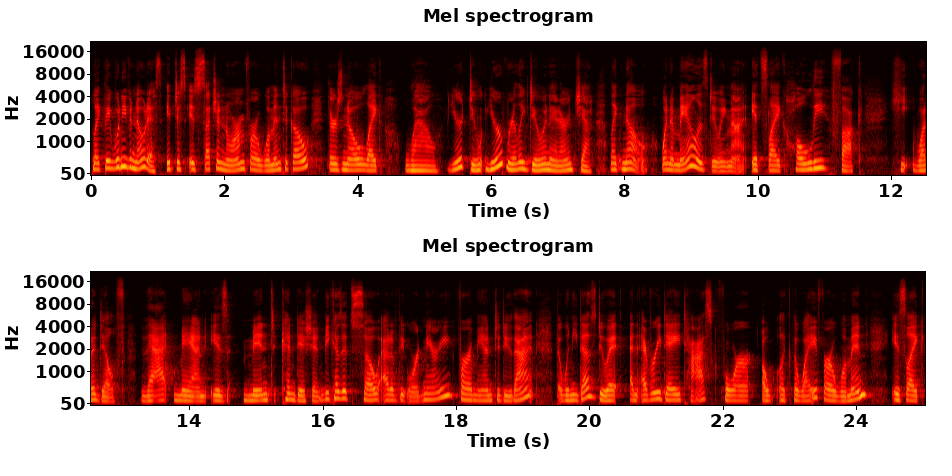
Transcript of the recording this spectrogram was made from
Like they wouldn't even notice. It just is such a norm for a woman to go. There's no like, wow, you're doing you're really doing it, aren't you? Like, no. When a male is doing that, it's like, holy fuck, he what a dilf. That man is mint condition because it's so out of the ordinary for a man to do that that when he does do it, an everyday task for a, like the wife or a woman is like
